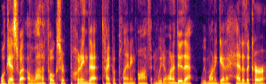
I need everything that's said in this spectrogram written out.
Well, guess what? A lot of folks are putting that type of planning off, and we don't want to do that. We want to get ahead of the curve.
